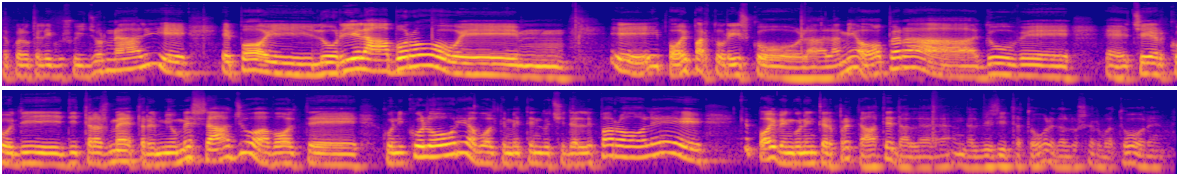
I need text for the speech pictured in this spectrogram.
da quello che leggo sui giornali e, e poi lo rielaboro e, e poi partorisco la, la mia opera dove eh, cerco di, di, trasmettere il mio messaggio, a volte con i colori, a volte mettendoci delle parole che poi vengono interpretate dal, dal visitatore, dall'osservatore.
